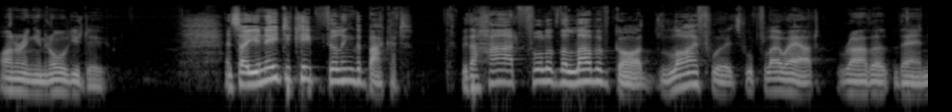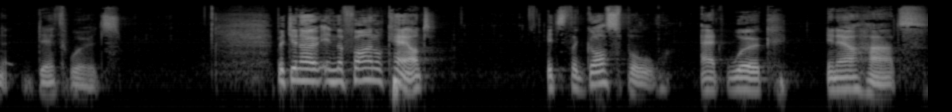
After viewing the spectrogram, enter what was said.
honouring Him in all you do. And so you need to keep filling the bucket. With a heart full of the love of God, life words will flow out rather than death words. But you know, in the final count, it's the gospel at work in our hearts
